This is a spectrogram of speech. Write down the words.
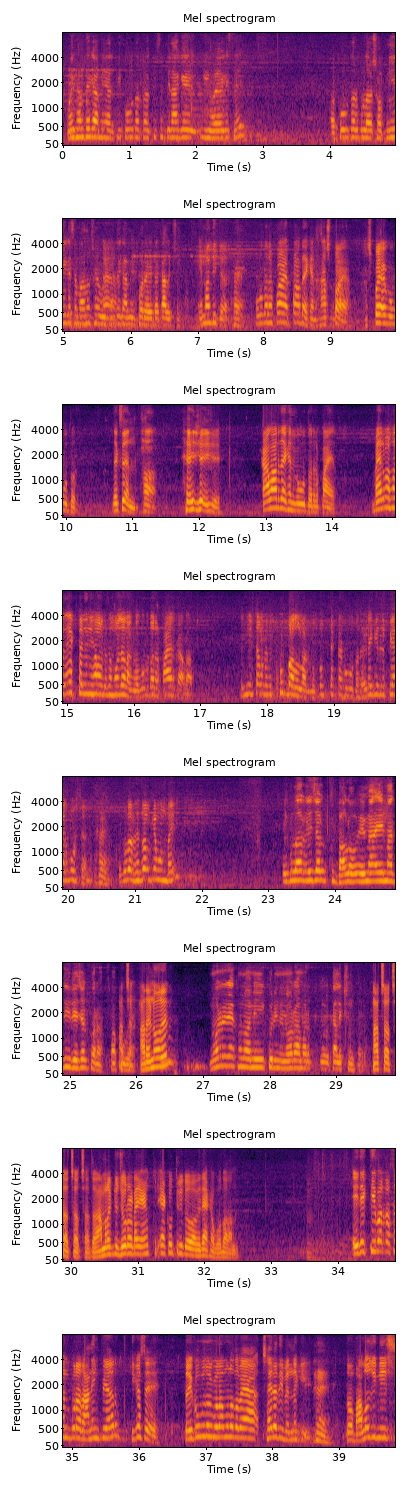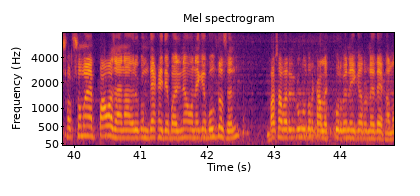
ওইখান থেকে আমি আর কি কবুতরটা কিছুদিন আগে ই হয়ে গেছে। কবুতরগুলো সব নিয়ে গেছে মানুষের ওইখান হ্যাঁ। থেকে আমি পরে এটা কালেকশন এমাদিটা হ্যাঁ। কবুতরের পা পা দেখেন হাঁস পায়া হাঁস পায়া কবুতর। দেখছেন? হ্যাঁ। এই যে এই যে। কালার দেখেন কবুতরের পায়ের। বাইরের বাসার একটা জিনিস আমার কাছে মজা লাগল কবুতরের পায়ের কালার এই জিনিসটা আমার কাছে খুব ভালো লাগল প্রত্যেকটা কবুতর। এটা কি পেয়ার করছেন? হ্যাঁ। এগুলোর রেজাল্ট কেমন ভাই? এগুলার রেজাল্ট খুব ভালো। এই মা এই মাদি রেজাল্ট করা আচ্ছা। আর এই নরের? নরের এখনও আমি করি না নর আমার কালেকশন করা। আচ্ছা আচ্ছা আচ্ছা আচ্ছা। আমরা একটু জোড়াটা একত্র- একত্রিতভাবে দেখাবো দাঁড়ান। এই দেখতেই পারতেছেন পুরো রানিং পেয়ার ঠিক আছে? তো এই কবুতরগুলো মূলত তবে ছেড়ে দিবেন নাকি? হ্যাঁ। তো ভালো জিনিস সবসময় পাওয়া যায় না এরকম দেখাইতে পারি না অনেকে বলতেছেন। বাসা বাড়ির কবুতর কালেক্ট করবেন এই কারণে দেখানো।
